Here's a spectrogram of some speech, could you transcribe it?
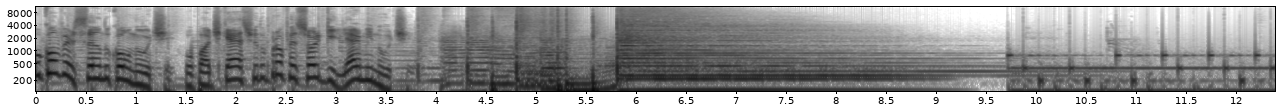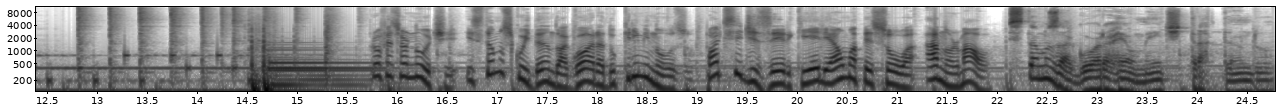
o Conversando com Nute, o podcast do professor Guilherme Nute. Professor Nucci, estamos cuidando agora do criminoso. Pode-se dizer que ele é uma pessoa anormal? Estamos agora realmente tratando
